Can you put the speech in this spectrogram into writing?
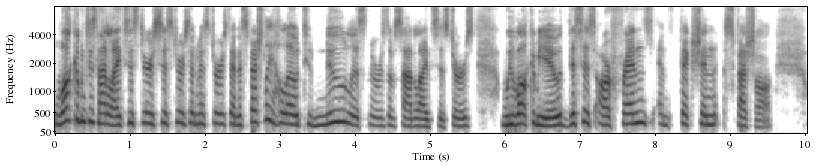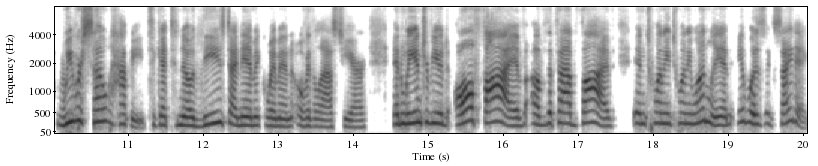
Welcome to Satellite Sisters, Sisters and Misters, and especially hello to new listeners of Satellite Sisters. We welcome you. This is our Friends and Fiction special. We were so happy to get to know these dynamic women over the last year, and we interviewed all five of the Fab Five in 2021, Lee, and it was exciting.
